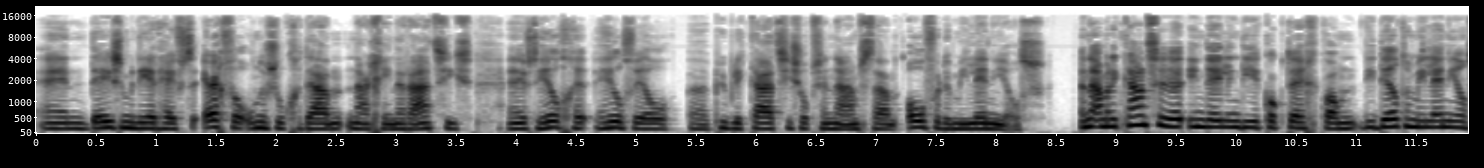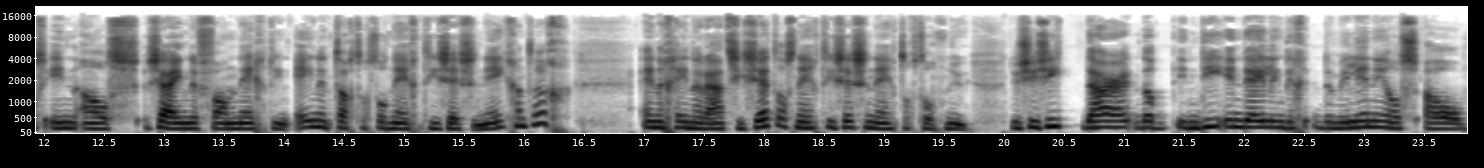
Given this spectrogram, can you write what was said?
En deze meneer heeft erg veel onderzoek gedaan naar generaties en heeft heel, heel veel uh, publicaties op zijn naam staan over de millennials. Een Amerikaanse indeling die ik ook tegenkwam, die deelt de millennials in als zijnde van 1981 tot 1996 en een generatie Z als 1996 tot nu. Dus je ziet daar dat in die indeling de, de millennials al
